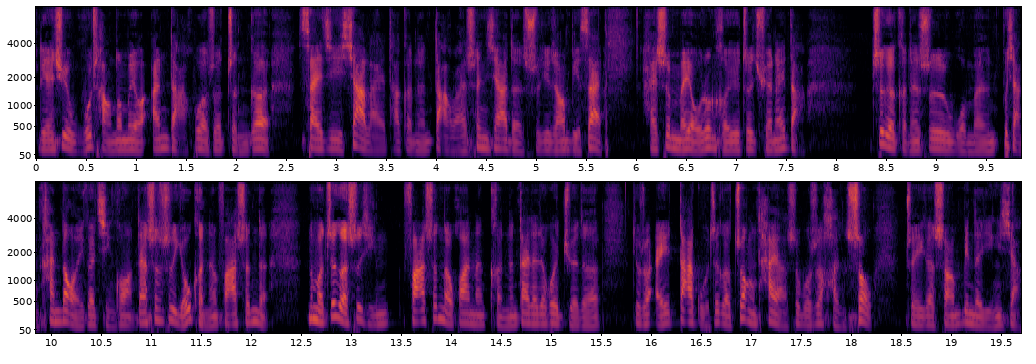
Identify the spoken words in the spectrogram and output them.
连续五场都没有安打，或者说整个赛季下来，他可能打完剩下的十几场比赛，还是没有任何一支全垒打。这个可能是我们不想看到一个情况，但是是有可能发生的。那么这个事情发生的话呢，可能大家就会觉得，就说，哎，大股这个状态啊，是不是很受这一个伤病的影响？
